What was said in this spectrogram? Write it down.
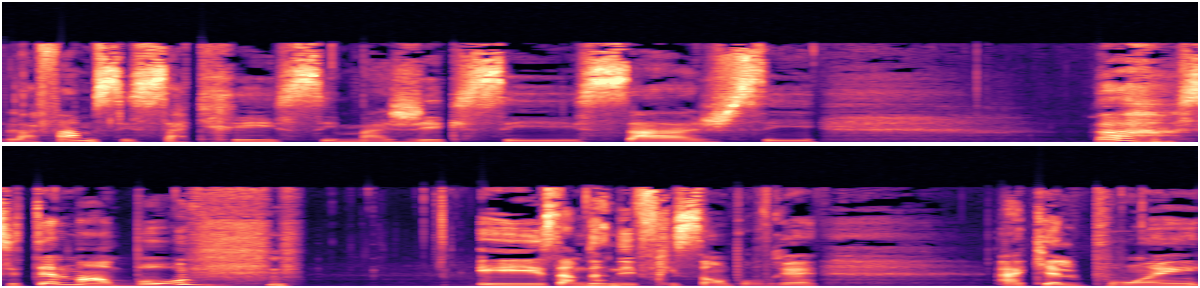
la femme, c'est sacré, c'est magique, c'est sage, c'est... Ah, c'est tellement beau. Et ça me donne des frissons pour vrai à quel point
